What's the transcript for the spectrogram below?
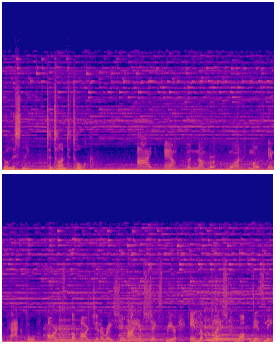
You're listening to Time to Talk. I am the number one most impactful artist of our generation. I am Shakespeare in the flesh, Walt Disney.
